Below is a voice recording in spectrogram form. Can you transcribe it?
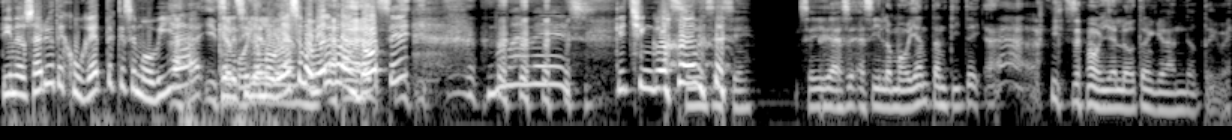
dinosaurio de juguete que se movía, Ajá, y que se si movía lo movía se movía el grandote. Sí. No mames, qué chingón. Sí, sí, sí. Sí, así, así lo movían tantito y, ¡ah! y se movía el otro en grandote, güey.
